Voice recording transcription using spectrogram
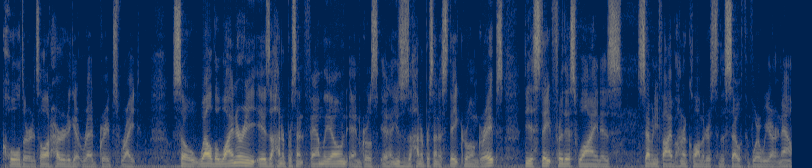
colder and it's a lot harder to get red grapes right. So while the winery is 100% family owned and grows, uses 100% estate grown grapes, the estate for this wine is 75, 100 kilometers to the south of where we are now.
